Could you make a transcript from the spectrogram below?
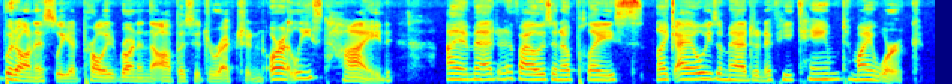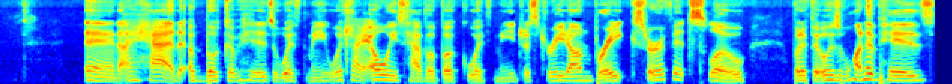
But honestly, I'd probably run in the opposite direction or at least hide. I imagine if I was in a place, like I always imagine if he came to my work and I had a book of his with me, which I always have a book with me just to read on breaks or if it's slow. But if it was one of his,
